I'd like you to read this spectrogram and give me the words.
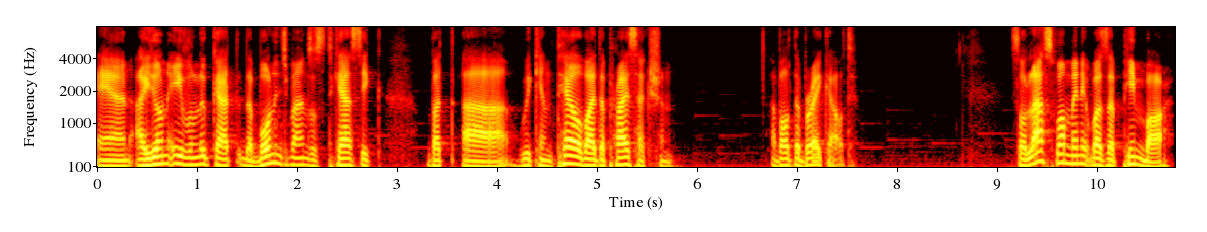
and I don't even look at the Bollinger Bands or Stochastic, but uh, we can tell by the price action about the breakout. So last one minute was a pin bar.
